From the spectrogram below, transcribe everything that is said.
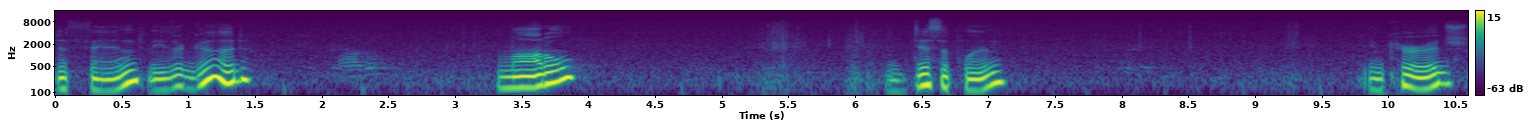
Defend. These are good. Model. Discipline. Encourage.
